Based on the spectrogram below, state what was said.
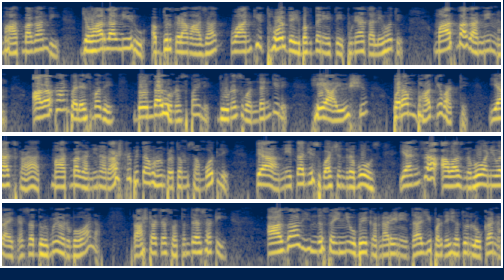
महात्मा गांधी जवाहरलाल नेहरू अब्दुल कलाम आझाद व आणखी थोर देशभक्त नेते पुण्यात आले होते. महात्मा गांधींना आगाखान पॅलेसमध्ये दोनदा धोणस पाहिले. धृणच वंदन केले. हे आयुष्य परम भाग्य वाटते. याच काळात महात्मा गांधींना राष्ट्रपिता म्हणून प्रथम संबोधले. त्या नेताजी सुभाषचंद्र बोस यांचा आवाज नभोवाणीवर ऐकण्याचा दुर्मिळ अनुभव आला. राष्ट्राच्या स्वातंत्र्यासाठी आझाद हिंद सैन्य उभे करणारे नेताजी परदेशातून लोकांना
